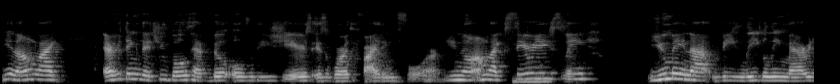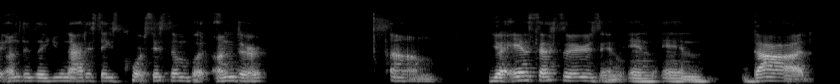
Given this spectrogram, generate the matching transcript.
you know, I'm like, everything that you both have built over these years is worth fighting for. You know, I'm like, mm-hmm. seriously, you may not be legally married under the United States court system, but under um, your ancestors and and and God,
